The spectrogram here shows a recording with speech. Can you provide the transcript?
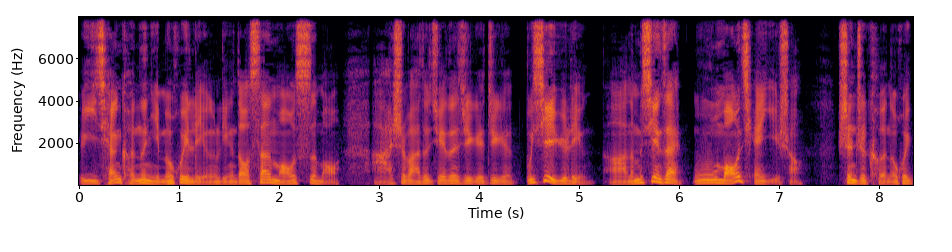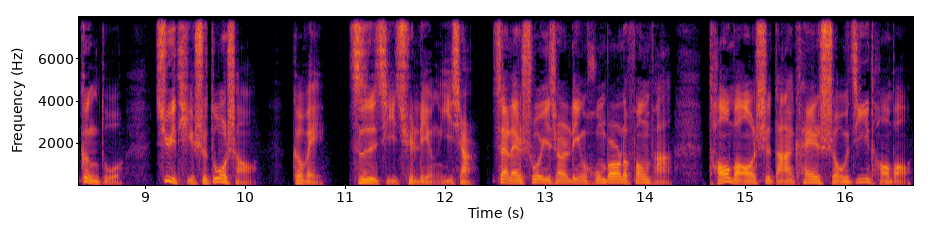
以前可能你们会领领到三毛四毛啊，是吧？都觉得这个这个不屑于领啊。那么现在五毛钱以上，甚至可能会更多。具体是多少？各位自己去领一下。再来说一下领红包的方法：淘宝是打开手机淘宝，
